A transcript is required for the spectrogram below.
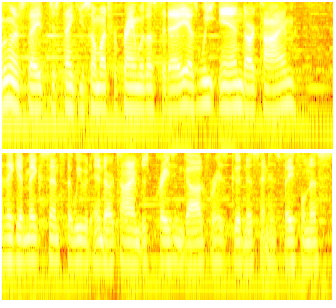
We want to say just thank you so much for praying with us today. As we end our time, I think it makes sense that we would end our time just praising God for His goodness and His faithfulness.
